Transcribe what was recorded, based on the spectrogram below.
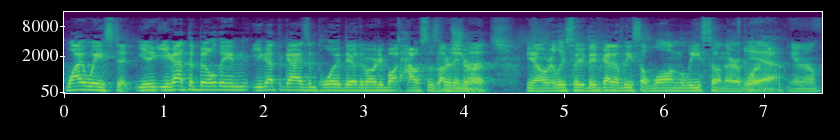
why waste it? You, you got the building, you got the guys employed there. They've already bought houses, I'm Pretty sure. much. You know, or at least they- they've got at least a long lease on their apartment. Yeah. You know,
